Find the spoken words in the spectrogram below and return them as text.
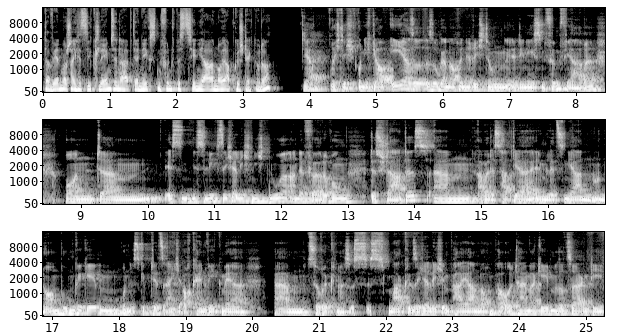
da werden wahrscheinlich jetzt die Claims innerhalb der nächsten fünf bis zehn Jahre neu abgesteckt, oder? Ja, richtig. Und ich glaube eher so, sogar noch in die Richtung äh, die nächsten fünf Jahre. Und ähm, es, es liegt sicherlich nicht nur an der Förderung des Staates, ähm, aber das hat ja im letzten Jahr einen enormen Boom gegeben und es gibt jetzt eigentlich auch keinen Weg mehr ähm, zurück. Ne? Es, ist, es mag sicherlich in ein paar Jahren noch ein paar Oldtimer geben, sozusagen, die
